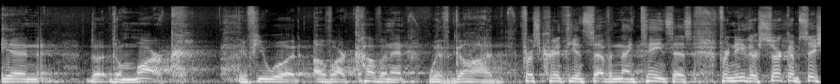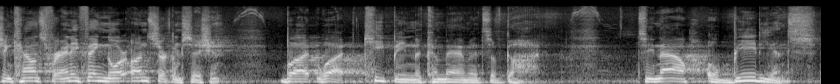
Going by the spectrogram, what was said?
in the, the mark, if you would, of our covenant with God. 1 Corinthians 7:19 says, For neither circumcision counts for anything nor uncircumcision, but what? Keeping the commandments of God. See, now obedience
